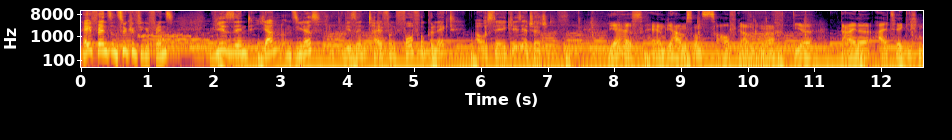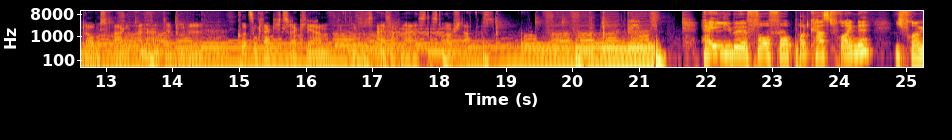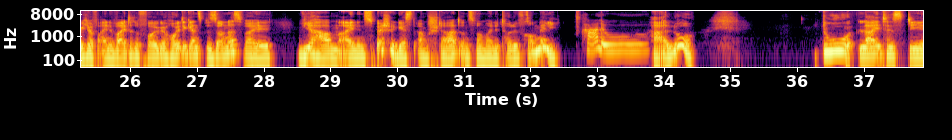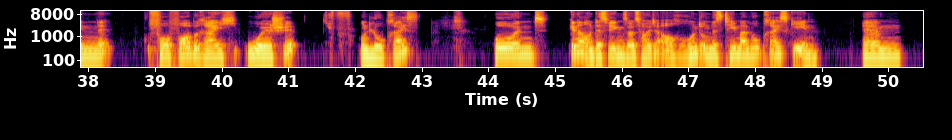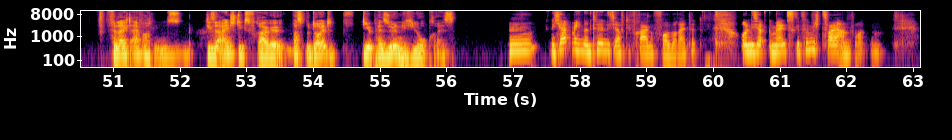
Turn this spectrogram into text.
Hey Friends und zukünftige Friends, wir sind Jan und Silas. Wir sind Teil von 44 Collect aus der Ecclesia Church. Yes, hey, und wir haben es uns zur Aufgabe gemacht, dir deine alltäglichen Glaubensfragen anhand der Bibel kurz und knackig zu erklären. Und es ist einfach nice, dass du am Start bist. Hey, liebe 44 Podcast-Freunde, ich freue mich auf eine weitere Folge. Heute ganz besonders, weil wir haben einen Special Guest am Start und zwar meine tolle Frau Melli. Hallo. Hallo. Du leitest den Vor-Vorbereich Worship Yes. und Lobpreis. Und genau, und deswegen soll es heute auch rund um das Thema Lobpreis gehen. Ähm, vielleicht einfach diese Einstiegsfrage, was bedeutet dir persönlich Lobpreis? Mm, Ich habe mich natürlich auf die Frage vorbereitet und ich habe gemerkt, es gibt für mich zwei Antworten.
